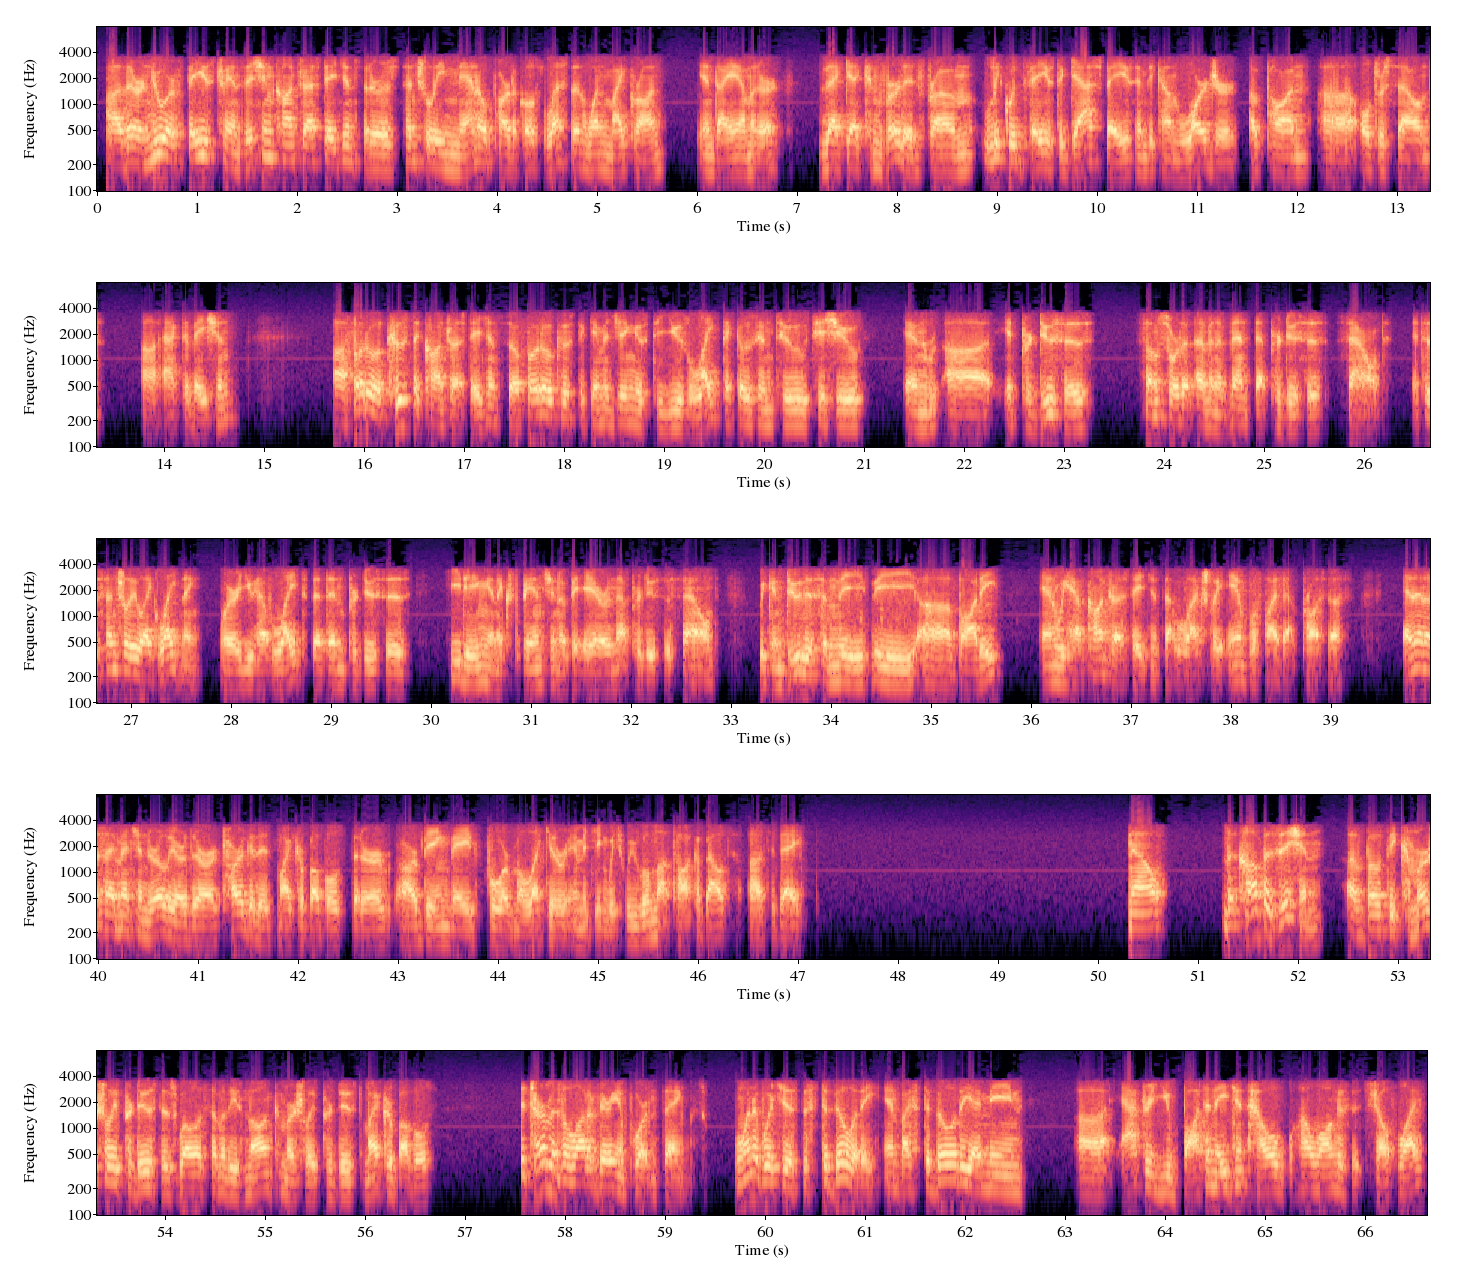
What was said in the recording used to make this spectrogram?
Uh, there are newer phase transition contrast agents that are essentially nanoparticles less than one micron in diameter that get converted from liquid phase to gas phase and become larger upon uh, ultrasound uh, activation. Uh, photoacoustic contrast agents. So, photoacoustic imaging is to use light that goes into tissue and uh, it produces some sort of an event that produces sound. It's essentially like lightning, where you have light that then produces heating and expansion of the air, and that produces sound. We can do this in the, the uh, body and we have contrast agents that will actually amplify that process. And then, as I mentioned earlier, there are targeted microbubbles that are, are being made for molecular imaging, which we will not talk about uh, today. Now, the composition of both the commercially produced as well as some of these non commercially produced microbubbles determines a lot of very important things. One of which is the stability. And by stability, I mean uh, after you bought an agent, how, how long is its shelf life?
